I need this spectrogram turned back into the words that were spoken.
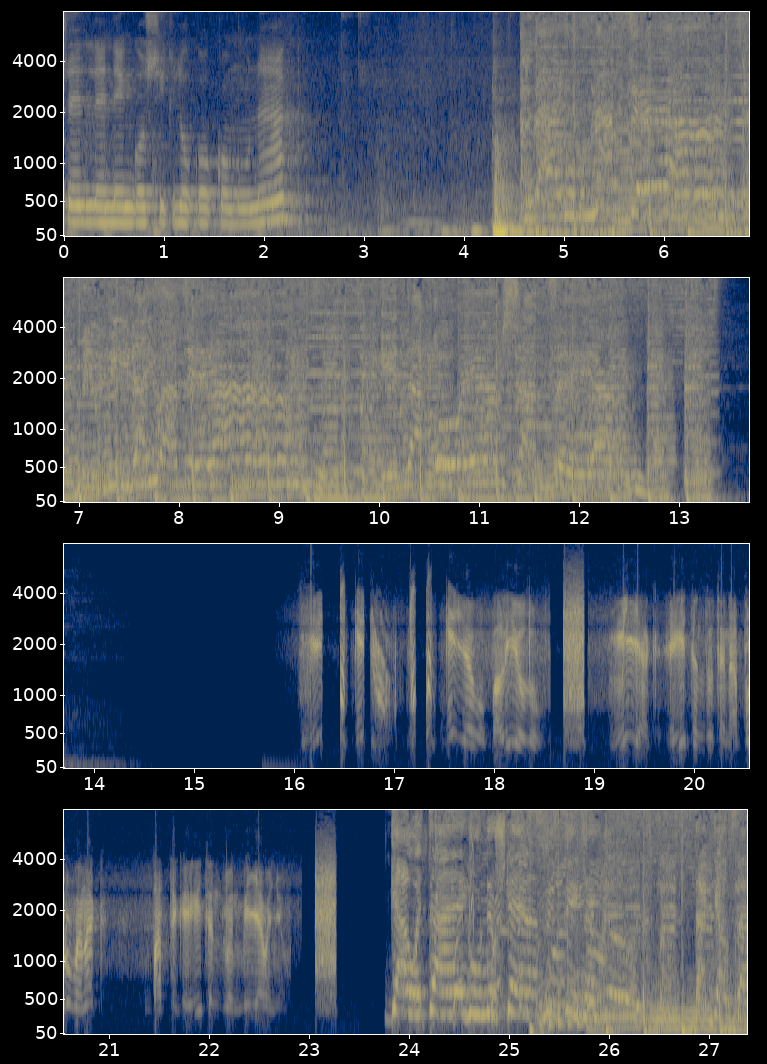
zen lehenengo zikloko komunak? Sartzean Gehiago balio du. Milak egiten duten apurbanak, batek egiten duen mila baino. Gau eta egun euskeraz bizinen dut, eta gauza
